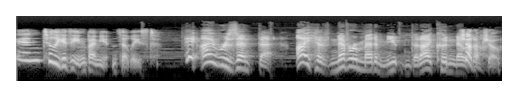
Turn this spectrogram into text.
Until he gets eaten by mutants, at least. Hey, I resent that. I have never met a mutant that I couldn't outrun. Shut up, Sho.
